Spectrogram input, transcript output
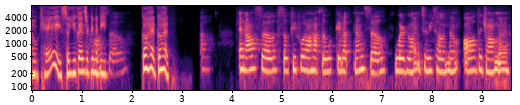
Okay, so you guys are going to be. Go ahead, go ahead. oh, and also, so people don't have to look it up themselves, we're going to be telling them all the drama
